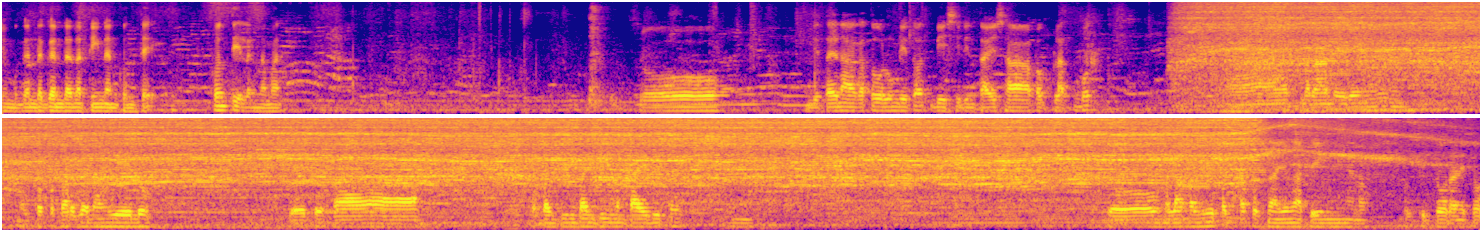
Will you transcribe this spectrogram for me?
Yung maganda-ganda na tingnan konti. Konti lang naman. So, hindi tayo nakakatulong dito at busy din tayo sa pag-flatbot. At marami rin nagpapakarga ng yelo. So, ito pa kabanjing-banjing lang tayo dito. So, malaman nyo pagtapos na yung ating ano, pagpintura nito.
